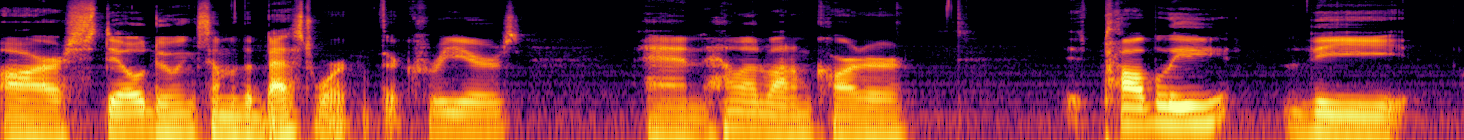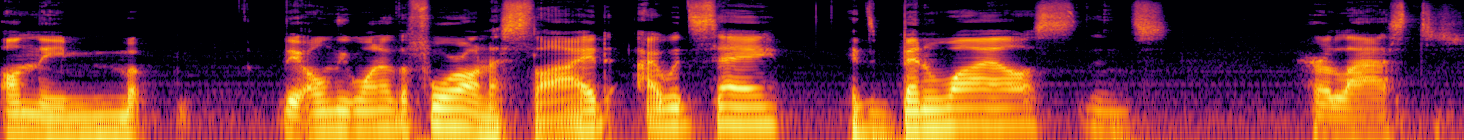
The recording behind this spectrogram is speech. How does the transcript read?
are still doing some of the best work of their careers. And Helena Bonham Carter is probably the on the the only one of the four on a slide, I would say. It's been a while since her last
